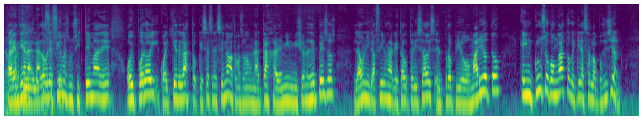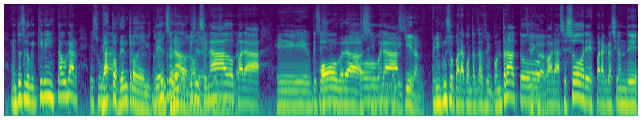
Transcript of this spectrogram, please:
Para que entiendan, la, la doble firma es un sistema de, hoy por hoy, cualquier gasto que se hace en el Senado, estamos hablando de una caja de mil millones de pesos, la única firma que está autorizada es el propio Mariotto, e incluso con gastos que quiere hacer la oposición. Entonces lo que quiere instaurar es un gastos dentro del, dentro del Senado, de lo que ¿no? es el Senado, para eh, qué sé obras, yo, obras, lo que quieran. Pero incluso para contratación contratos, Sí, claro. para asesores, para creación de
